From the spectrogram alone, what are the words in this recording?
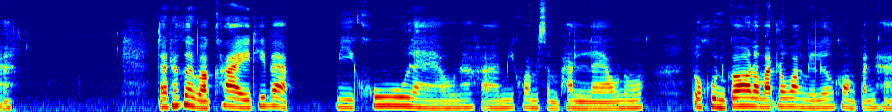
นะ แต่ถ้าเกิดว่าใครที่แบบมีคู่แล้วนะคะ มีความสัมพันธ์แล้วเนาะตัวคุณก็ระมัดระวังในเรื่องของปัญหา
